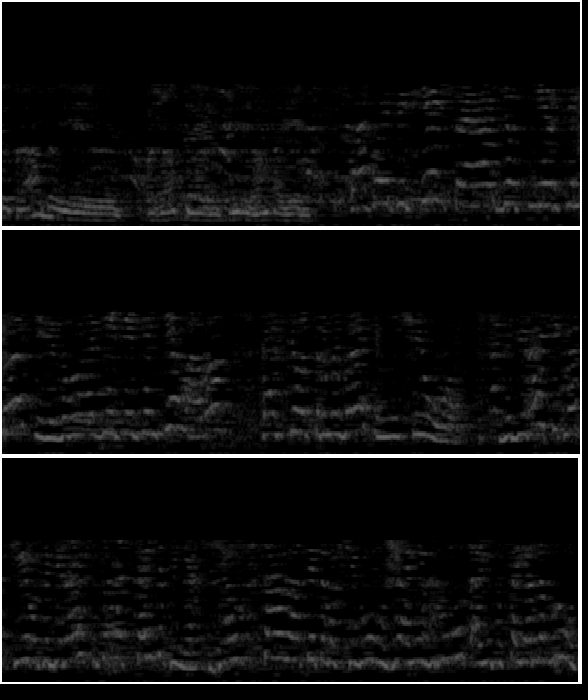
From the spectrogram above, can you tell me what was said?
Свою правду и, пожалуйста, люди вам поверят. Такой пищель, что ждет смерти матери, завладеть этим тем, а вам, как сестрам и братьям, ничего. Забирайте квартиру, забирайте, только отстаньте от меня. Я устала от этого всего уже. Они врут, они постоянно врут.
